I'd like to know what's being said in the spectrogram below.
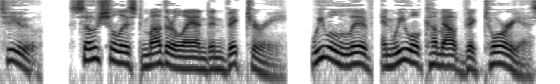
to "'Socialist Motherland and Victory. We will live, and we will come out victorious."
